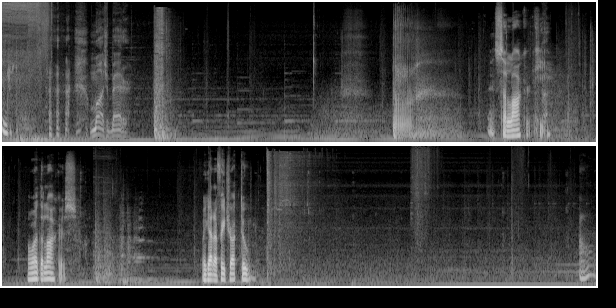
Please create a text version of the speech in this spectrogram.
Interesting. Much better. It's a locker key. Where are the lockers? We got a free truck too. Oh.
